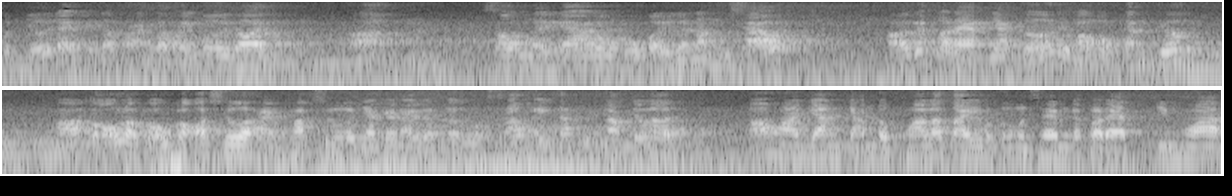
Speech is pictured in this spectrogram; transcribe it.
bên dưới này thì nó khoảng là 70 thôi. Đó. Sâu này ra luôn phủ bì là 56 đó, rất là đẹp nha cửa thì mở một cánh trước. Đó, gỗ là gỗ gõ xưa hàng pháp xưa nha cái này là từ 6 7 80 năm trở lên. Đó hoa văn chạm đục hoa lá tây mà con mình xem rất là đẹp chim hoa.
